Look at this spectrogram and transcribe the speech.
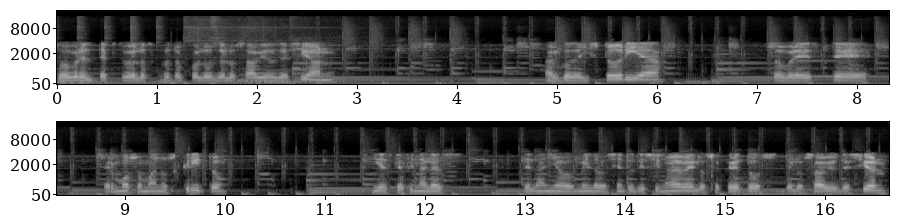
sobre el texto de los protocolos de los sabios de Sion algo de historia sobre este hermoso manuscrito. Y es que a finales del año 1919 los secretos de los sabios de Sion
